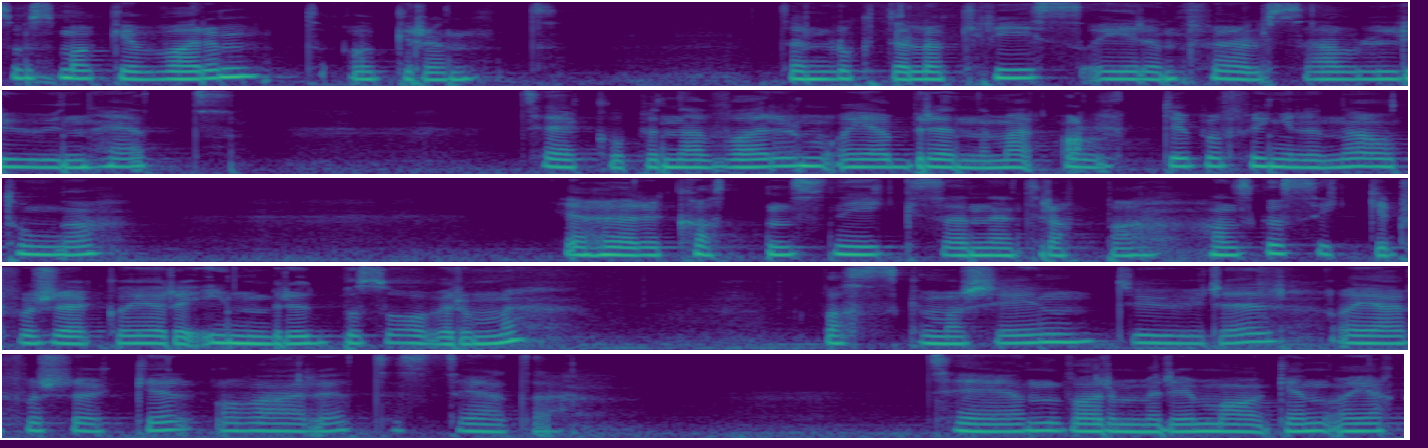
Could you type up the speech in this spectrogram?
som smaker varmt og grønt. Den lukter lakris og gir en følelse av lunhet. Tekoppen er varm, og jeg brenner meg alltid på fingrene og tunga. Jeg hører katten snike seg ned trappa. Han skal sikkert forsøke å gjøre innbrudd på soverommet. Vaskemaskinen durer, og jeg forsøker å være til stede. Teen varmer i magen, og jeg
